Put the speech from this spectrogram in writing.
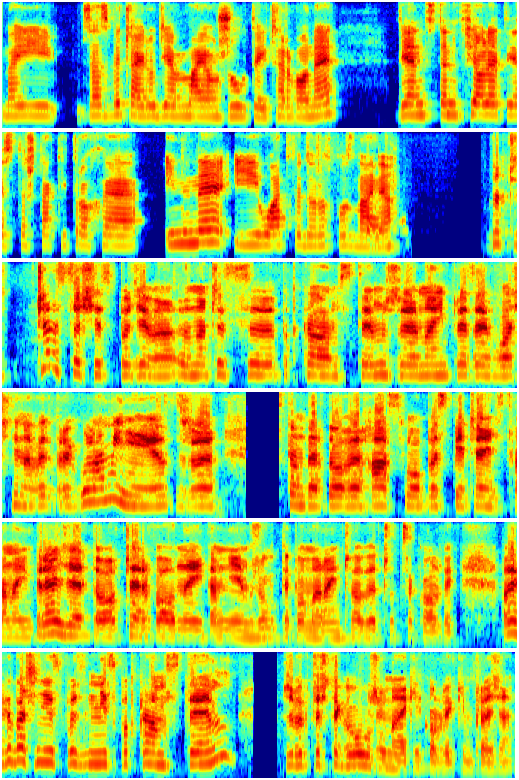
no i zazwyczaj ludzie mają żółty i czerwony, więc ten fiolet jest też taki trochę inny i łatwy do rozpoznania. Znaczy, często się spodziewam, znaczy spotkałam z tym, że na imprezach właśnie nawet w regulaminie jest, że standardowe hasło bezpieczeństwa na imprezie to czerwony i tam, nie wiem, żółty, pomarańczowy czy cokolwiek. Ale chyba się nie, spo, nie spotkałam z tym, żeby ktoś tego użył na jakiejkolwiek imprezie.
